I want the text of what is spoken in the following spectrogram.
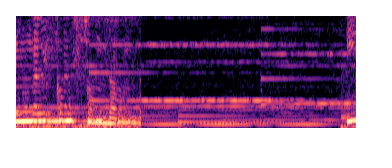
നിങ്ങൾക്കും സ്വന്തം. ഈ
